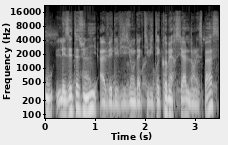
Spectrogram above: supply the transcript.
où les États-Unis avaient des visions d'activités commerciales dans l'espace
